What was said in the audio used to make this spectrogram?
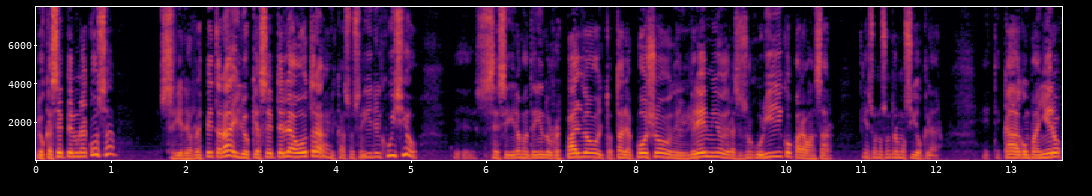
Los que acepten una cosa se les respetará y los que acepten la otra, el caso de seguir el juicio, eh, se seguirá manteniendo el respaldo, el total apoyo del gremio, del asesor jurídico para avanzar. Eso nosotros hemos sido claros. Este, cada compañero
